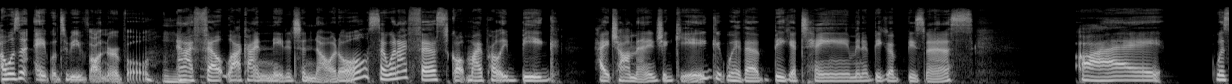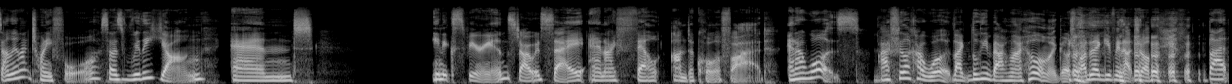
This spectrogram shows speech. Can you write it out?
I wasn't able to be vulnerable and mm-hmm. I felt like I needed to know it all. So when I first got my probably big HR manager gig with a bigger team in a bigger business, I was only like 24. So I was really young and inexperienced, I would say, and I felt underqualified. And I was. Mm. I feel like I was. Like looking back, I'm like, oh my gosh, why did they give me that job? but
